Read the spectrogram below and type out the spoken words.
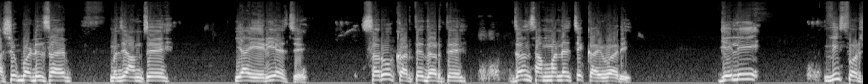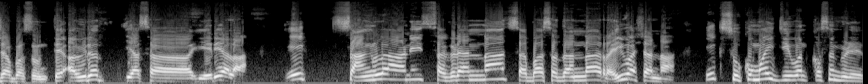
अशोक पाटील साहेब म्हणजे आमचे या एरियाचे सर्व करते धरते जनसामान्याचे कैवारी. गेली वीस वर्षापासून ते अविरत या स- एरियाला एक चांगलं आणि सगळ्यांना सभासदांना रहिवाशांना एक सुखमय जीवन कसं मिळेल?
